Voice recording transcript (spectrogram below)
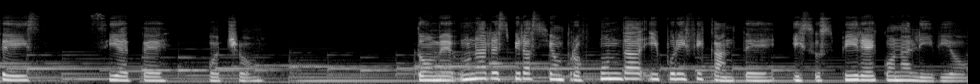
6, 7, 8. Tome una respiración profunda y purificante y suspire con alivio.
